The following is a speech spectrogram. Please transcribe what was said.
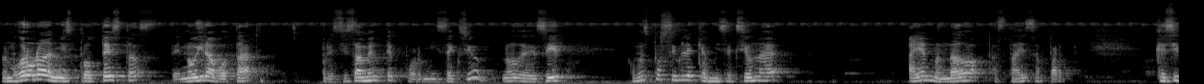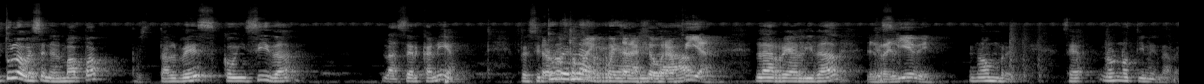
A lo mejor una de mis protestas de no ir a votar, precisamente por mi sección, ¿no? De decir, ¿cómo es posible que a mi sección la hayan mandado hasta esa parte? Que si tú la ves en el mapa, pues tal vez coincida la cercanía. Pero si tú ves la, realidad, la geografía, la realidad, el relieve. No, hombre. O sea, no, no tiene nada.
